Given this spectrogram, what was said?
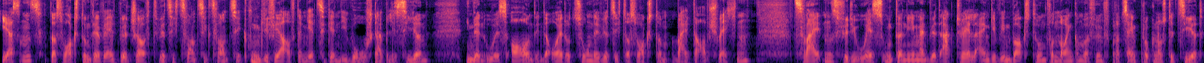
Erstens, das Wachstum der Weltwirtschaft wird sich 2020 ungefähr auf dem jetzigen Niveau stabilisieren. In den USA und in der Eurozone wird sich das Wachstum weiter abschwächen. Zweitens, für die US-Unternehmen wird aktuell ein Gewinnwachstum von 9,5 Prozent prognostiziert.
